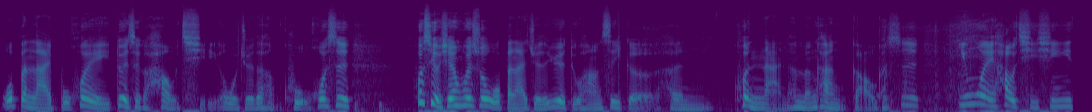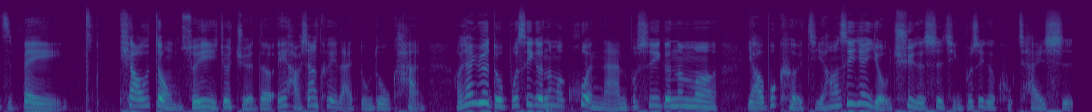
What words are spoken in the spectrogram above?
我本来不会对这个好奇，我觉得很酷，或是或是有些人会说，我本来觉得阅读好像是一个很困难、很门槛很高，可是因为好奇心一直被挑动，所以就觉得，诶，好像可以来读读看。好像阅读不是一个那么困难，不是一个那么遥不可及，好像是一件有趣的事情，不是一个苦差事。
